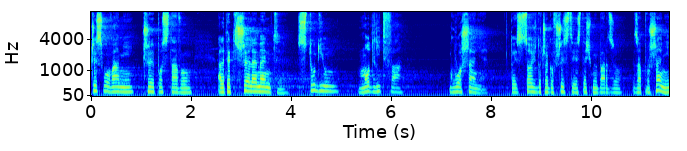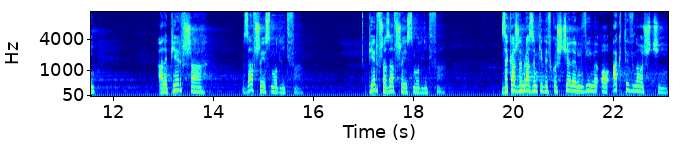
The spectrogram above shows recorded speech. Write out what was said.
Czy słowami, czy postawą, ale te trzy elementy studium, modlitwa, głoszenie to jest coś, do czego wszyscy jesteśmy bardzo zaproszeni, ale pierwsza zawsze jest modlitwa. Pierwsza zawsze jest modlitwa. Za każdym razem, kiedy w kościele mówimy o aktywności,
